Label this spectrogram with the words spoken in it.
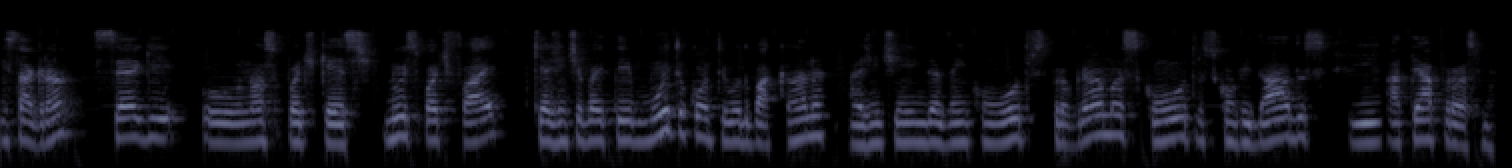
Instagram, segue o nosso podcast no Spotify, que a gente vai ter muito conteúdo bacana. A gente ainda vem com outros programas, com outros convidados e até a próxima.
